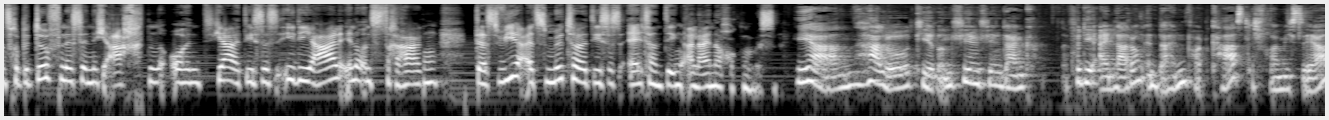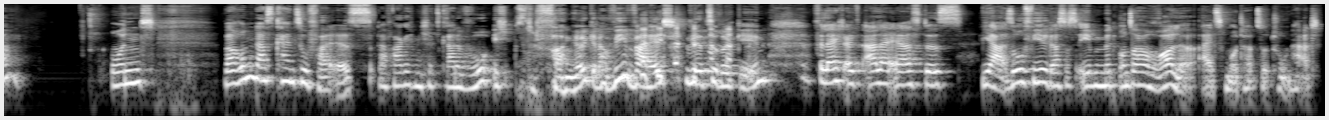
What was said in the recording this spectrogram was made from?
unsere Bedürfnisse nicht achten und ja, dieses Ideal in uns tragen, dass wir als Mütter dieses Elternding alleine rocken müssen? Ja, hallo Kiran, vielen, vielen Dank für die Einladung in deinen Podcast. Ich freue mich sehr. Und warum das kein Zufall ist, da frage ich mich jetzt gerade, wo ich fange, genau, wie weit wir zurückgehen. Vielleicht als allererstes, ja, so viel, dass es eben mit unserer Rolle als Mutter zu tun hat,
